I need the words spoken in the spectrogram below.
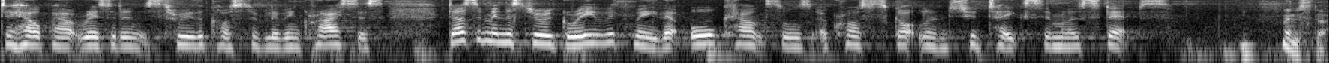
to help out residents through the cost of living crisis. Does the Minister agree with me that all councils across Scotland should take similar steps? Minister.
